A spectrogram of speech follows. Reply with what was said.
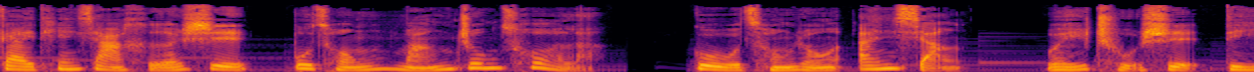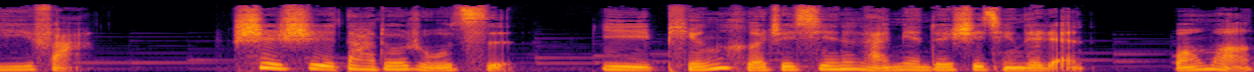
盖天下何事不从忙中错了，故从容安详。为处事第一法，世事大多如此。以平和之心来面对事情的人，往往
